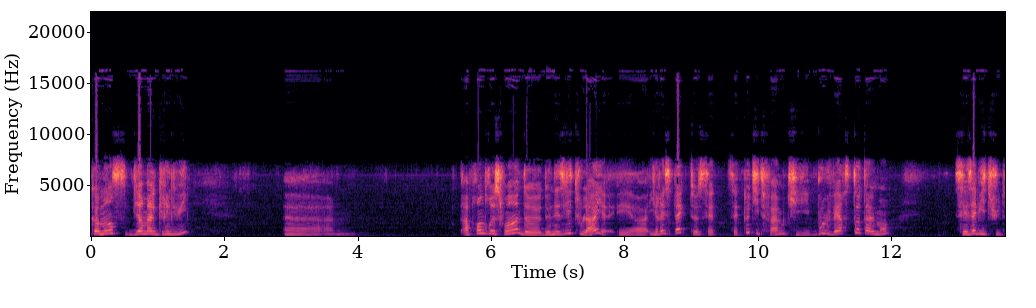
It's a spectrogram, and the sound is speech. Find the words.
commence bien malgré lui à prendre soin de, de Nesli et euh, il respecte cette, petite femme qui bouleverse totalement ses habitudes.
